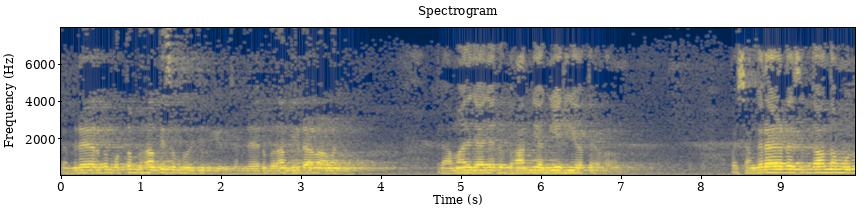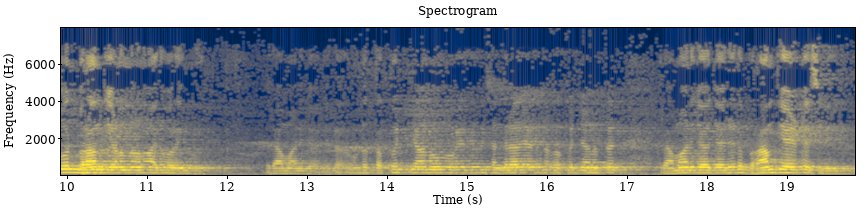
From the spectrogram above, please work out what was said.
ശങ്കരാചാര്യർക്ക് മൊത്തം ഭ്രാന്തി സംഭവിച്ചിരിക്കുകയാണ്. ശങ്കരാചാര്യ ഭ്രാന്തിയുടെ ആളാണല്ലോ രാമാനുജാചാര്യ ഭ്രാന്തി അംഗീകരിക്കാത്ത ആളാണ്. അപ്പൊ ശങ്കരാചാര്യ സിദ്ധാന്തം മുഴുവൻ ഭ്രാന്തിയാണെന്നാണ് ആര് പറയുന്നത്? രാമാനുജാചാര്യ അതുകൊണ്ട് തത്വജ്ഞാനം എന്ന് പറയുന്നത് ശങ്കരാചാര്യന്റെ തത്വജ്ഞാനത്തെ രാമാനുജാചാര്യർ ഭ്രാന്തിയായിട്ട് സ്വീകരിക്കുന്നു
